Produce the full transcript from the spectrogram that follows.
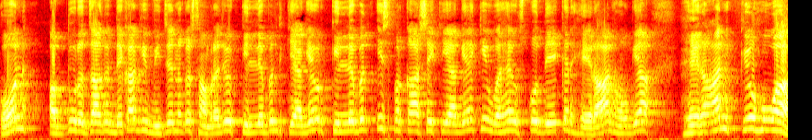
कौन? अब्दुल रजाक ने देखा कि विजयनगर साम्राज्य को किलेबंद किया गया और किलेबंद इस प्रकार से किया गया कि वह उसको देखकर हैरान हो गया। हैरान क्यों हुआ?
